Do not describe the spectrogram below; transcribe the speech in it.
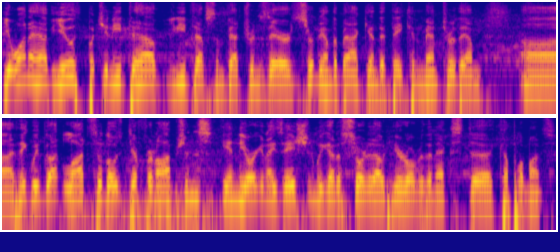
you want to have youth, but you need to have you need to have some veterans there, certainly on the back end that they can mentor them. Uh, I think we've got lots of those different options in the organization. We got to sort it out here over the next uh, couple of months.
